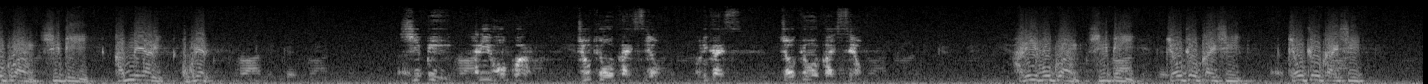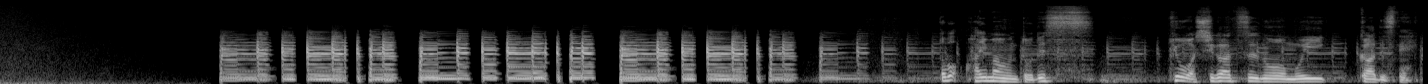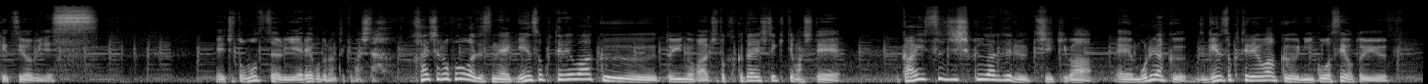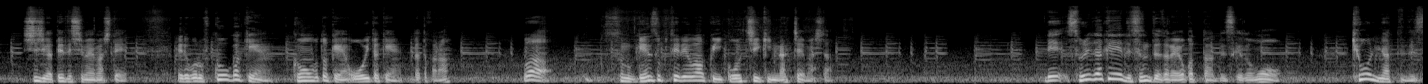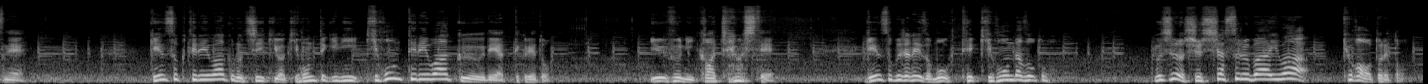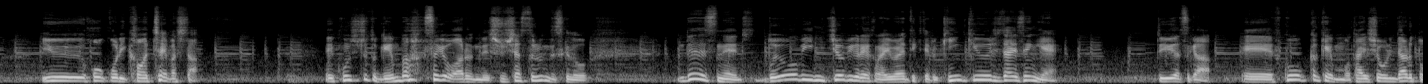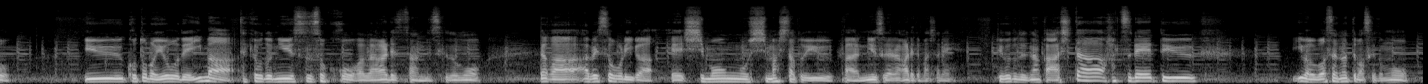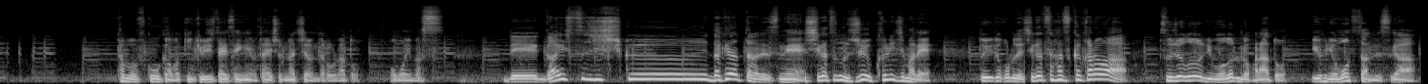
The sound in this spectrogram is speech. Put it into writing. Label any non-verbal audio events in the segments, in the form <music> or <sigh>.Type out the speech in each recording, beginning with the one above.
ホーク1 CP 関連あり遅れ CP ハリーホーク1状況を開始せよ。繰り返す。状況を開始せよ。ハリーホーク1 CP 状況開始状況開始どうもハイマウントです。今日は4月の6日ですね。月曜日ですえちょっと思ってたよりえらいことになってきました。会社の方がですね原則テレワークというのがちょっと拡大してきてまして外出自粛が出てる地域は、えー、もれなく原則テレワークに移行せよという指示が出てしまいまして、えーとこの福岡県熊本県大分県だったかなはその原則テレワーク移行地域になっちゃいましたでそれだけで済んでたらよかったんですけども今日になってですね原則テレワークの地域は基本的に基本テレワークでやってくれという風に変わっちゃいまして原則じゃねえぞもう基本だぞと。むしろ出社する場合は許可を取れという方向に変わっちゃいました。え今週ちょっと現場作業あるんで出社するんですけどでですね土曜日日曜日ぐらいから言われてきてる緊急事態宣言というやつが、えー福岡県も対象になるということのようで今先ほどニュース速報が流れてたんですけどもなんか安倍総理が、諮問をしましたという、ニュースが流れてましたね。ということでなんか明日発令という今噂になってますけども多分福岡も緊急事態宣言の対象になっちゃうんだろうなと思います。で外出自粛だけだったらですね4月の19日までというところで4月20日からは通常通りに戻るのかなというふうに思ってたんですが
